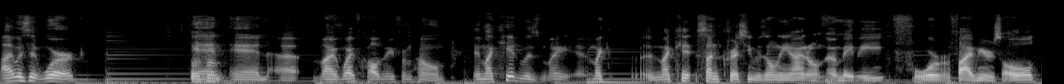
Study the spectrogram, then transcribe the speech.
i was at work and mm-hmm. and uh, my wife called me from home and my kid was my my my kid son chris he was only i don't know maybe four or five years old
